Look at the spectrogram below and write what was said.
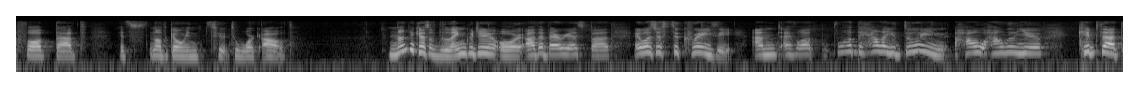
thought that it's not going to, to work out. Not because of the language or other barriers, but it was just too crazy. And I thought, what the hell are you doing? How, how will you keep that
